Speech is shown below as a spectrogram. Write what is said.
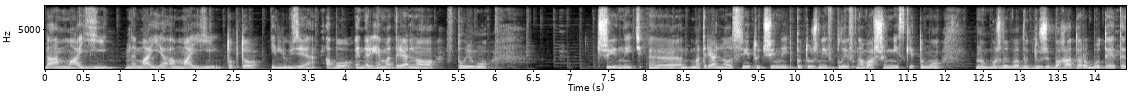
да, маї, не майя, а маї, тобто ілюзія або енергія матеріального впливу чинить е, матеріального світу, чинить потужний вплив на ваші мізки. Тому, ну, можливо, ви дуже багато роботаєте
